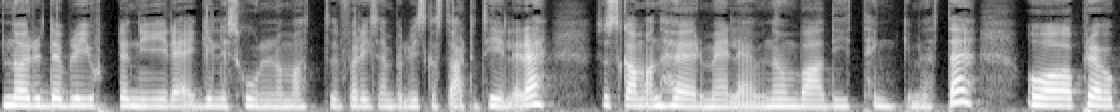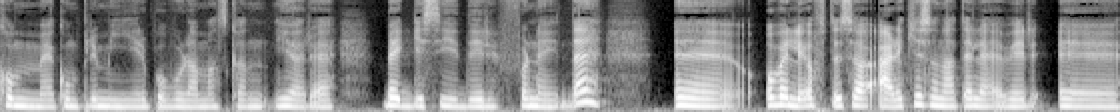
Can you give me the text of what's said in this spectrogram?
når det blir gjort en ny regel i skolen om at f.eks. vi skal starte tidligere, så skal man høre med elevene om hva de tenker med dette, og prøve å komme med komprimier på hvordan man skal gjøre begge sider fornøyde. Eh, og veldig ofte så er det ikke sånn at elever eh,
